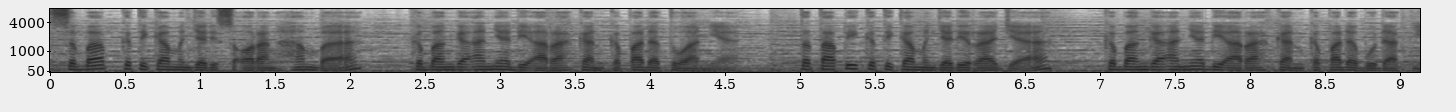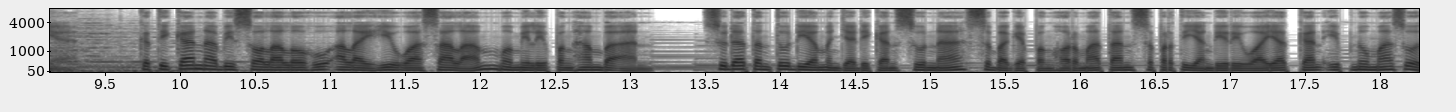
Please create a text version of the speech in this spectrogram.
Sebab ketika menjadi seorang hamba, kebanggaannya diarahkan kepada tuannya. Tetapi ketika menjadi raja, kebanggaannya diarahkan kepada budaknya. Ketika Nabi Shallallahu Alaihi Wasallam memilih penghambaan, sudah tentu dia menjadikan sunnah sebagai penghormatan seperti yang diriwayatkan Ibnu Masud.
